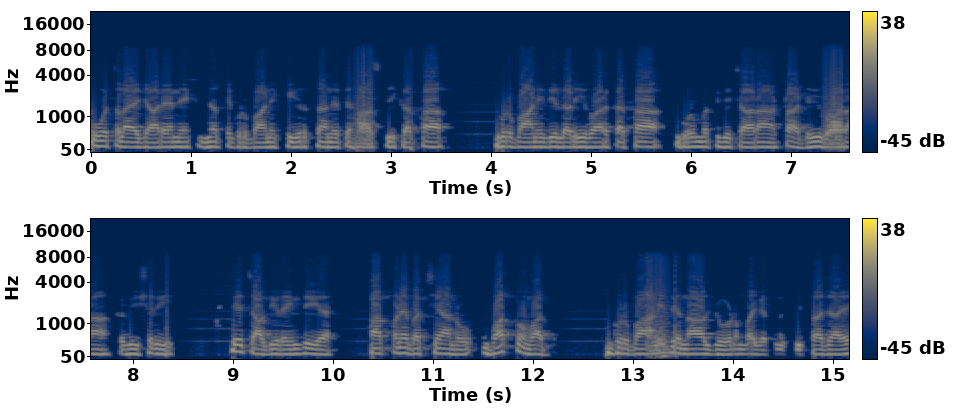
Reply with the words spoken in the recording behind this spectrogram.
ਉਹ ਚਲਾਏ ਜਾ ਰਹੇ ਨੇ, ਜਿਨ੍ਹਾਂ ਤੇ ਗੁਰਬਾਣੀ ਕੀਰਤਨ, ਇਤਿਹਾਸ ਦੀ ਕਥਾ, ਗੁਰਬਾਣੀ ਦੀ ਲੜੀਵਾਰ ਕਥਾ, ਗੁਰਮਤਿ ਵਿਚਾਰਾਂ, ਢਾਡੀ ਵਾਰਾਂ, ਕਵੀਸ਼ਰੀ, ਇਹ ਚੱਲਦੀ ਰਹਿੰਦੀ ਹੈ। ਆਪਣੇ ਬੱਚਿਆਂ ਨੂੰ ਵੱਧ ਤੋਂ ਵੱਧ ਗੁਰਬਾਣੀ ਦੇ ਨਾਲ ਜੋੜਨ ਦਾ ਯਤਨ ਕੀਤਾ ਜਾਏ।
